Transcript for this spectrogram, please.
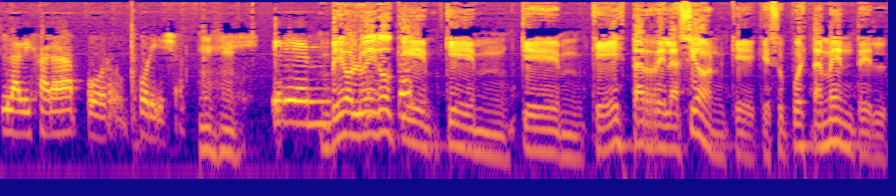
la dejará por, por ella. Em, Veo luego que, que, que, esta relación, que, que supuestamente el,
